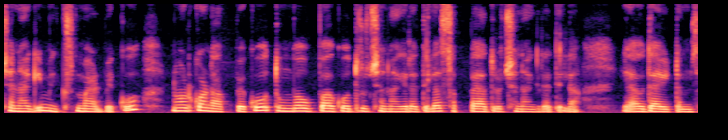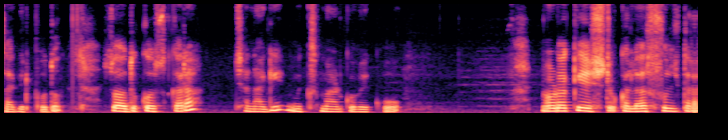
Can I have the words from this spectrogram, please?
ಚೆನ್ನಾಗಿ ಮಿಕ್ಸ್ ಮಾಡಬೇಕು. ನೋಡ್ಕೊಂಡು ಹಾಕಬೇಕು. ತುಂಬ ಉಪ್ಪಾಗೋದ್ರೂ ಚೆನ್ನಾಗಿರೋದಿಲ್ಲ, ಸಪ್ಪೆ ಆದರೂ ಚೆನ್ನಾಗಿರೋದಿಲ್ಲ. ಯಾವುದೇ ಐಟಮ್ಸ್ ಆಗಿರ್ಬೋದು. ಸೊ ಅದಕ್ಕೋಸ್ಕರ ಚೆನ್ನಾಗಿ ಮಿಕ್ಸ್ ಮಾಡ್ಕೋಬೇಕು. ನೋಡೋಕ್ಕೆ ಎಷ್ಟು ಕಲರ್ಫುಲ್ ಥರ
